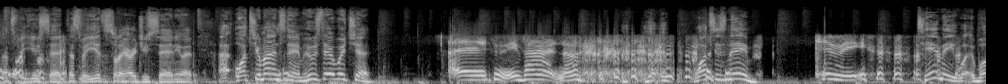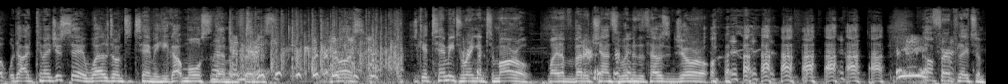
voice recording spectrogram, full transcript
That's what you said. That's what you. That's what I heard you say. Anyway, uh, what's your man's name? Who's there with you? uh, my partner. What's his name? Timmy. Timmy. What, what, uh, can I just say, well done to Timmy. He got most of them. in fairness. He. Just get Timmy to ring in tomorrow. Might have a better chance of winning the thousand euro. oh, fair play to him.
